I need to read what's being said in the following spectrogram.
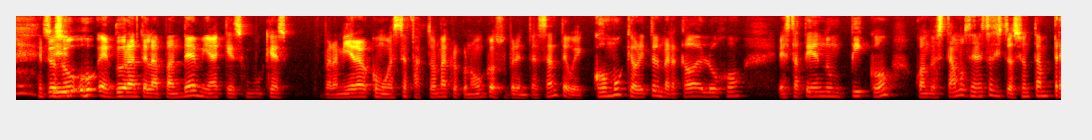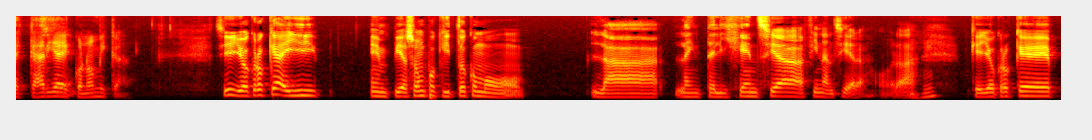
Entonces, durante la pandemia, que es, que es para mí era como este factor macroeconómico súper interesante, güey. ¿Cómo que ahorita el mercado de lujo está teniendo un pico cuando estamos en esta situación tan precaria económica? Sí, yo creo que ahí empieza un poquito como la, la inteligencia financiera, ¿verdad? Que yo creo que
